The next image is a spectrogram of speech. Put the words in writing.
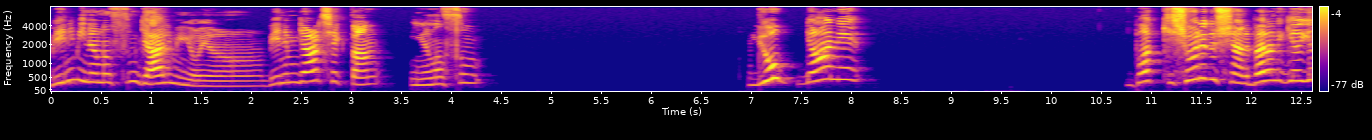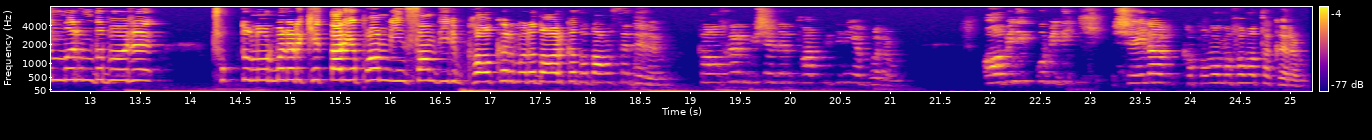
Benim inanasım gelmiyor ya. Benim gerçekten inanasım yok yani bak ki şöyle düşün yani ben hani yayınlarımda böyle çok da normal hareketler yapan bir insan değilim. Kalkarım arada arkada dans ederim. Kalkarım bir şeylerin taklidini yaparım. Abidik gubidik şeyler kafama mafama takarım.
